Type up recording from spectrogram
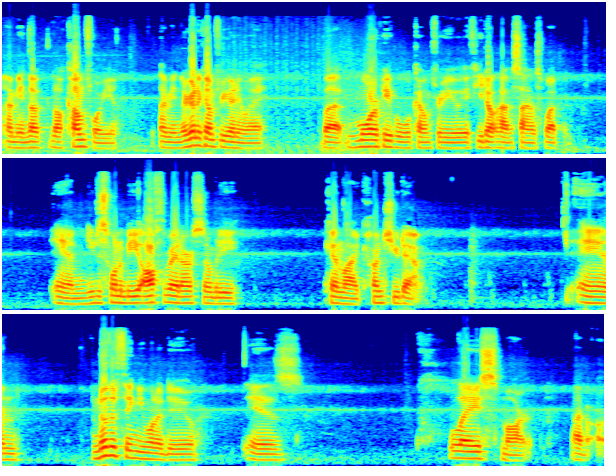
I mean, they'll, they'll come for you. I mean, they're gonna come for you anyway, but more people will come for you if you don't have a silenced weapon. And you just want to be off the radar so nobody can, like, hunt you down. And another thing you want to do is play smart. I've uh,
